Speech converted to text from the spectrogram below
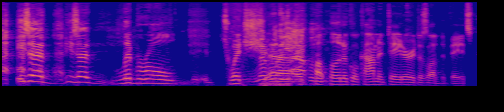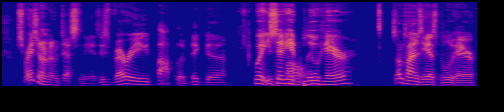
He's a he's a liberal uh, Twitch Liberal uh, po- political commentator. Does a lot of debates. I'm surprised you don't know who Destiny is. He's very popular. Big. uh Wait, you Big said he had blue hair? Sometimes he has blue hair.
